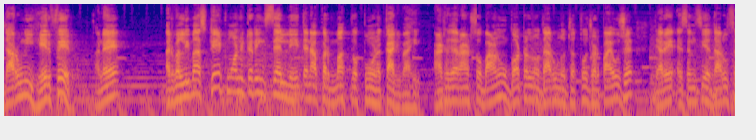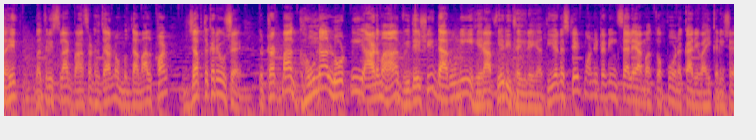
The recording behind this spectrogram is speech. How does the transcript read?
દારૂની હેરફેર અને અરવલ્લીમાં સ્ટેટ મોનિટરિંગ સેલની તેના પર મહત્વપૂર્ણ કાર્યવાહી. આઠ હજાર આઠસો બાણું બોટલનો દારૂનો જથ્થો ઝડપાયો છે. ત્યારે એસએમસીએ દારૂ સહિત બત્રીસ લાખ બાસઠ હજારનો મુદ્દામાલ પણ જપ્ત કર્યો છે. તો ટ્રકમાં ઘઉંના લોટની આડમાં વિદેશી દારૂની હેરાફેરી થઈ રહી હતી અને સ્ટેટ મોનિટરિંગ સેલે આ મહત્વપૂર્ણ કાર્યવાહી કરી છે.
